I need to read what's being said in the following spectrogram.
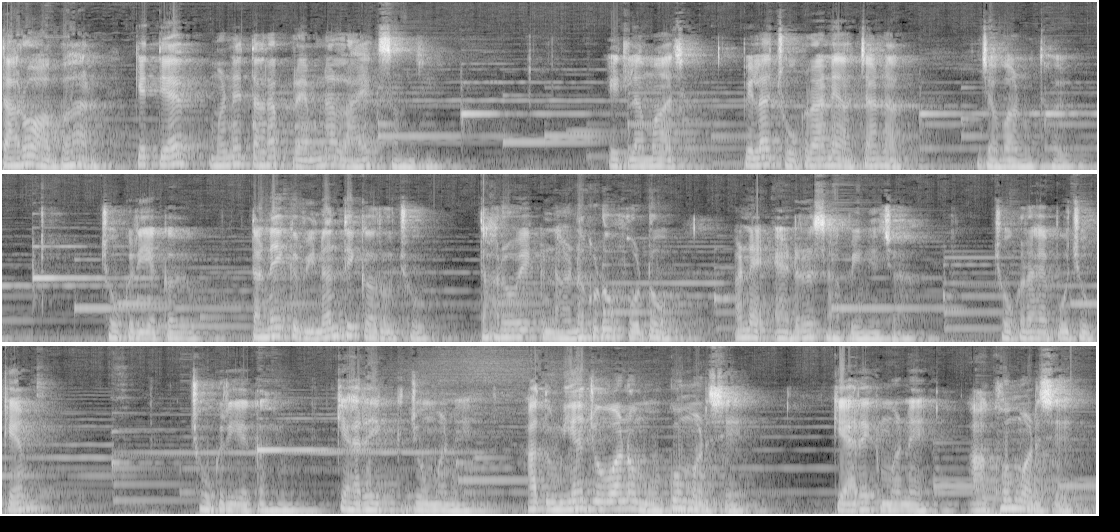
તારો આભાર કે તે મને તારા પ્રેમના લાયક સમજી. એટલામાં જ પેલા છોકરાને અચાનક જવાનું થયું. છોકરીએ કહ્યું, તને એક વિનંતી કરું છું, તારો એક નાનકડો ફોટો અને એડ્રેસ આપીને જા. છોકરાએ પૂછ્યું, કેમ? છોકરીએ કહ્યું, ક્યારેક જો મને આ દુનિયા જોવાનો મોકો મળશે, ક્યારેક મને આંખો મળશે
